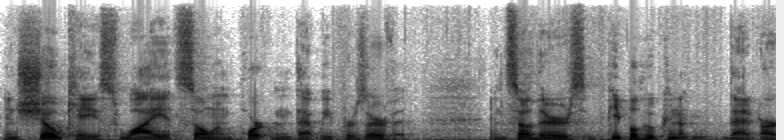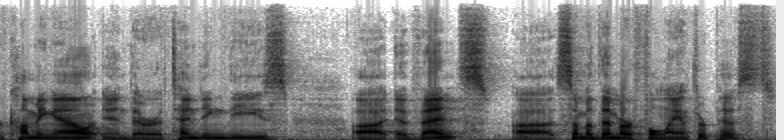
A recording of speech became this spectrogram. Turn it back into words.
and showcase why it's so important that we preserve it. And so there's people who can that are coming out and they're attending these uh, events. Uh, some of them are philanthropists,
